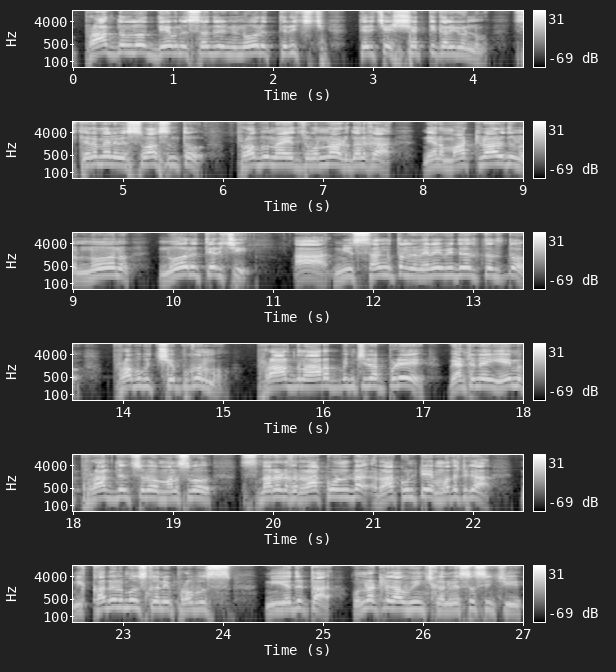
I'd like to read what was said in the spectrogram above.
ప్రార్థనలో దేవుని సందుని నోరు తెరిచి తెరిచే శక్తి కలిగి ఉండము స్థిరమైన విశ్వాసంతో ప్రభు నా ఎదుట ఉన్నాడు. గనుక నేను మాట్లాడుదును నోను నోరు తెరిచి ఆ నీ సంగతులను వినయ విధేయతలతో ప్రభుకు చెప్పుకొనుము. ప్రార్థన ఆరంభించినప్పుడే వెంటనే ఏమి ప్రార్థించలో మనసులో స్మరణకు రాకుండా రాకుంటే మొదటగా నీ కనులు మూసుకొని ప్రభు నీ ఎదుట ఉన్నట్లుగా ఊహించుకొని విశ్వసించి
